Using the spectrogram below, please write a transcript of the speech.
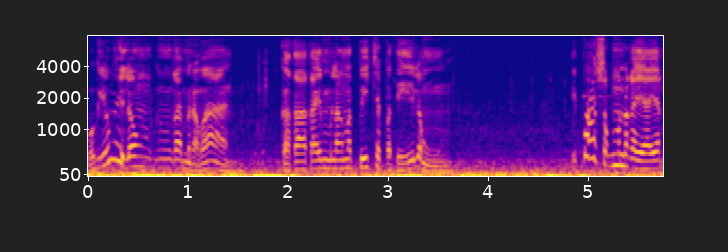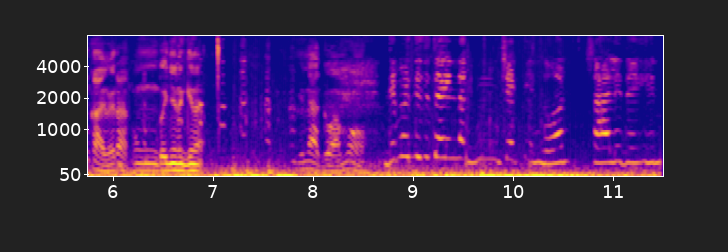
Huwag yung ilong ng cameraman. Kakakain mo lang ng pizza pati ilong. Ipasok mo na kaya yung camera kung ganyan ang gina ginagawa mo. Di ba dito tayo nag-check-in doon? Sa Holiday Inn?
